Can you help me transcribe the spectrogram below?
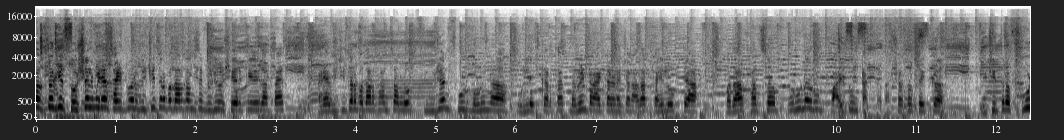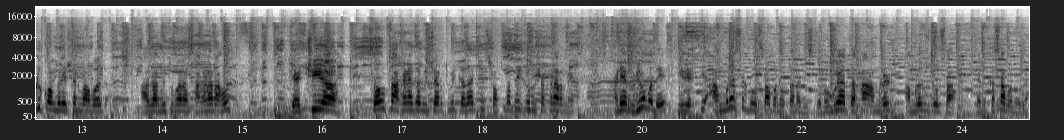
बघतो की सोशल मीडिया साईटवर विचित्र पदार्थांचे व्हिडिओ शेअर केले जात आहेत. आणि या विचित्र पदार्थांचा लोक फ्युजन फूड म्हणून उल्लेख करतात. नवीन ट्राय करण्याच्या नादात काही लोक त्या पदार्थाचं पूर्ण रूप पालटून टाकतात. अशातच एक विचित्र फूड कॉम्बिनेशनबाबत आज आम्ही तुम्हाला सांगणार आहोत ज्याची चव चाखण्याचा विचार तुम्ही कदाचित स्वप्नातही करू शकणार नाही. आणि या व्हिडिओमध्ये ही व्यक्ती आमरस डोसा बनवताना दिसते. बघूयात हा आमरस आमरस डोसा त्याने कसा बनवला.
